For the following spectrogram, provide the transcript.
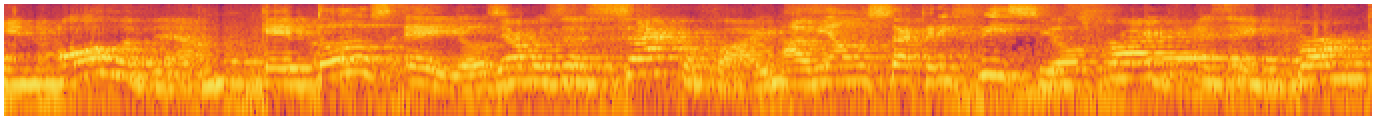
In all of them, Que en todos ellos there was a sacrifice había un sacrificio described as a burnt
